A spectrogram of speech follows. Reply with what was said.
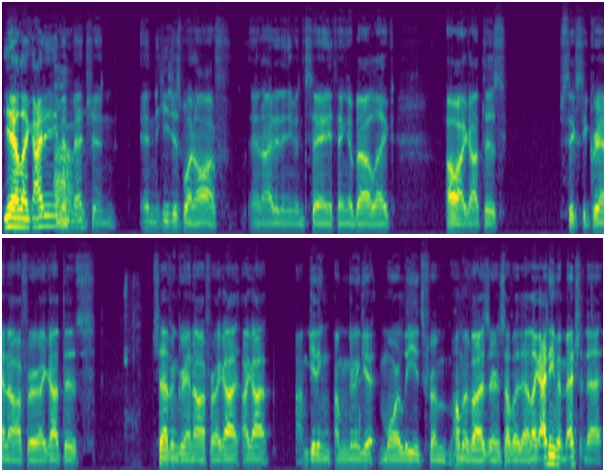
yeah. Like I didn't even Um, mention, and he just went off, and I didn't even say anything about like, oh, I got this sixty grand offer. I got this seven grand offer. I got, I got, I'm getting, I'm gonna get more leads from Home Advisor and stuff like that. Like I didn't even mention that.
